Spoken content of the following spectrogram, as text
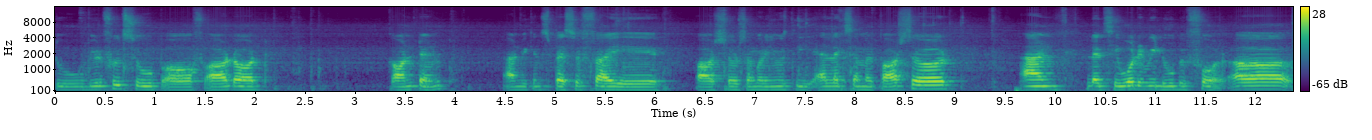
to beautiful soup of r dot content. And we can specify a parser. So i'm going to use the lxml parser. And let's see what did we do before? Uh,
